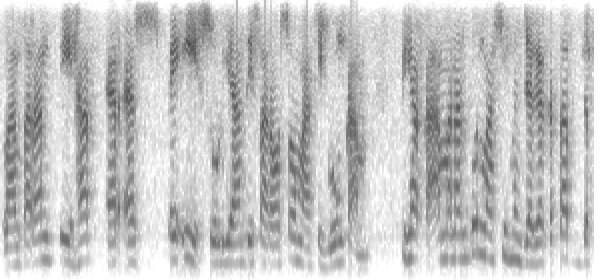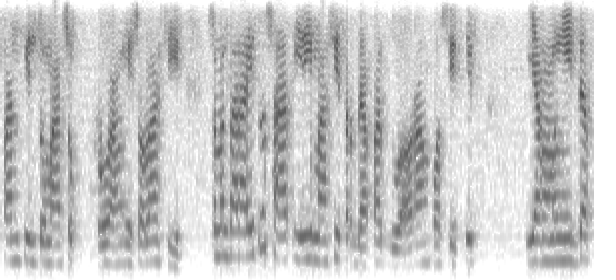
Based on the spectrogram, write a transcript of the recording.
lantaran pihak RSPI Sulianti Saroso masih bungkam pihak keamanan pun masih menjaga ketat depan pintu masuk ruang isolasi. Sementara itu saat ini masih terdapat dua orang positif yang mengidap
